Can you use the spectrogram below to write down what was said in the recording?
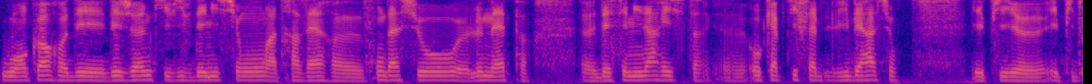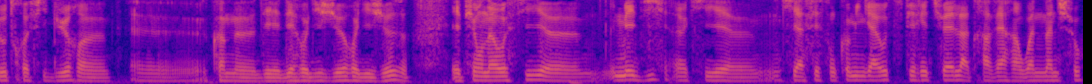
ou encore des, des, jeunes qui vivent des missions à travers Fondatio, le MEP, des séminaristes, au captif libération. et puis et puis d'autres figures comme des, des, religieux, religieuses. Et puis on a aussi Mehdi qui qui a fait son coming out spirituel à travers un one man show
